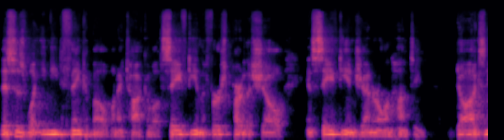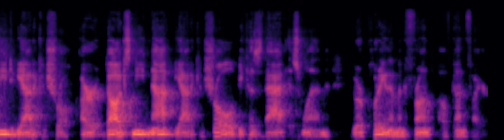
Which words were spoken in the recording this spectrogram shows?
This is what you need to think about when I talk about safety in the first part of the show and safety in general in hunting. Dogs need to be out of control, or dogs need not be out of control because that is when you're putting them in front of gunfire.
